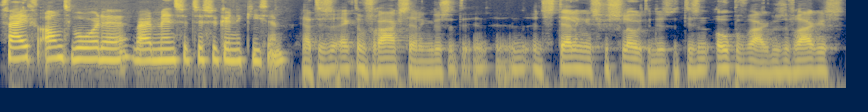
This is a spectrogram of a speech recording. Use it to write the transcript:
vijf antwoorden waar mensen tussen kunnen kiezen. Ja, het is echt een vraagstelling. Dus het, een, een stelling is gesloten. Dus het is een open vraag. Dus de vraag is,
